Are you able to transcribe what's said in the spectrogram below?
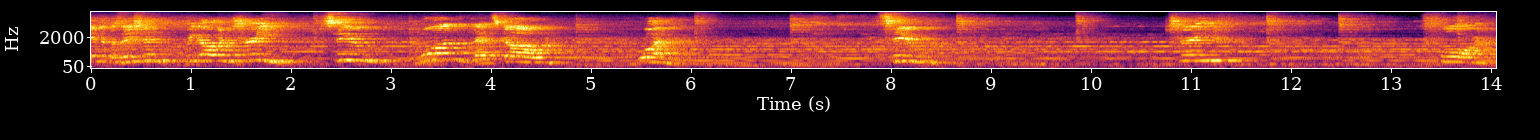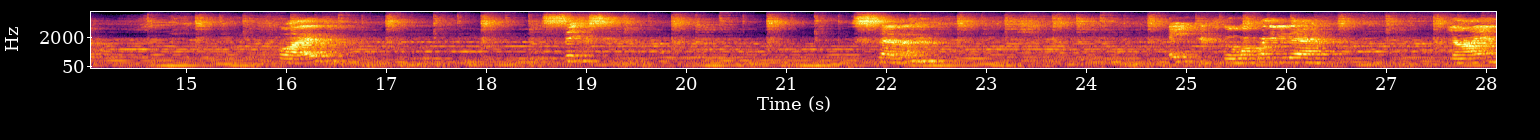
In the position, we go in three, two, one, let's go. One, two, three, four, five, six, seven, eight. Good work on you there. Nine,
